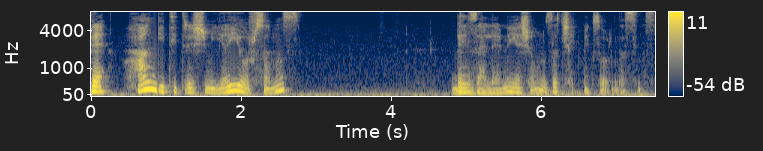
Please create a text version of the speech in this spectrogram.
Ve hangi titreşimi yayıyorsanız benzerlerini yaşamınıza çekmek zorundasınız.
